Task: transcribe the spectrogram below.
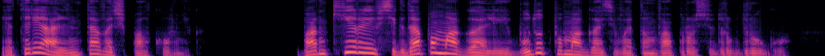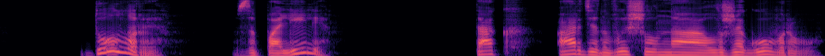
Это реально, товарищ полковник. Банкиры всегда помогали и будут помогать в этом вопросе друг другу. Доллары запалили. Так Арден вышел на Лжеговорову.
